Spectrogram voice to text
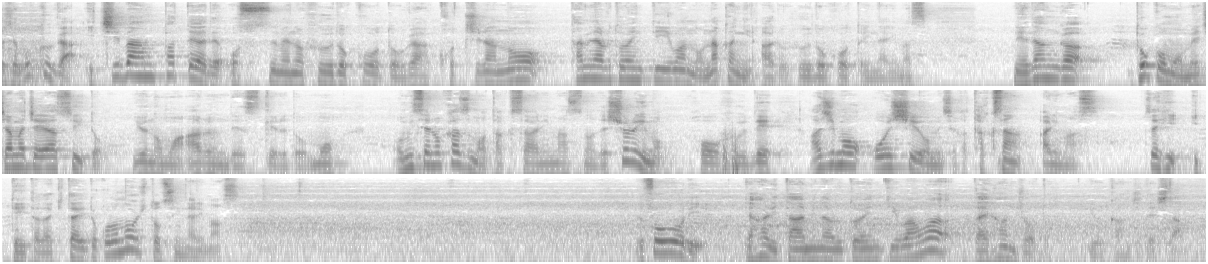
そして僕が一番パテアでおすすめのフードコートがこちらのターミナル21の中にあるフードコートになります。値段がどこもめちゃめちゃ安いというのもあるんですけれどもお店の数もたくさんありますので種類も豊富で味も美味しいお店がたくさんあります。ぜひ行っていただきたいところの一つになります。予想通りやはりターミナル21は大繁盛という感じでした。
